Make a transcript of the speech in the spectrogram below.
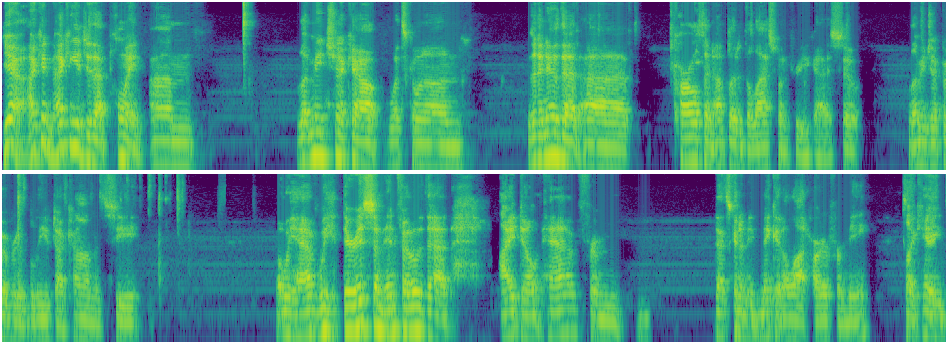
Yeah, I can I can get to that point. Um, let me check out what's going on because I know that uh, Carlton uploaded the last one for you guys. So let me jump over to Bleav.com and see what we have. We there is some info that I don't have from. That's going to make it a lot harder for me. It's like, hey,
